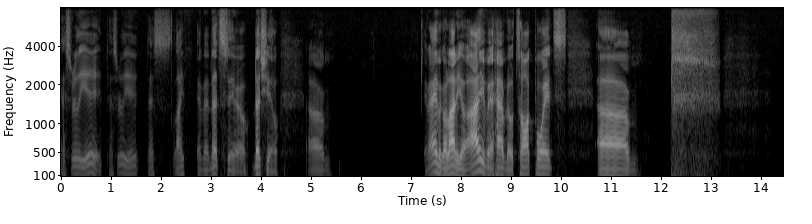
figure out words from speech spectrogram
that's really it. That's really it. That's life in a nutshell. Nutshell. Um and I even gonna lie to y'all. I even have no talk points. Um,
